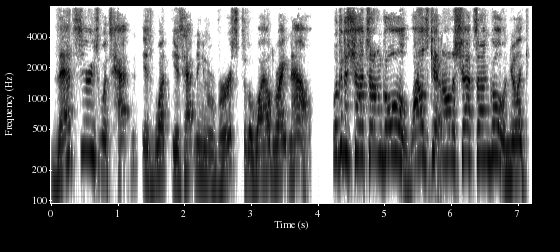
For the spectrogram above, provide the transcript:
that series. What's happened is what is happening in reverse to the Wild right now look at the shots on goal. Wild's getting yep. all the shots on goal. And you're like,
